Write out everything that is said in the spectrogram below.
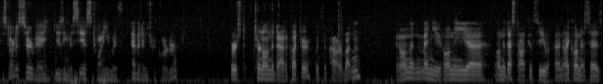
To start a survey using the CS20 with Evidence Recorder, first turn on the data collector with the power button and on the menu on the uh, on the desktop you'll see an icon that says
